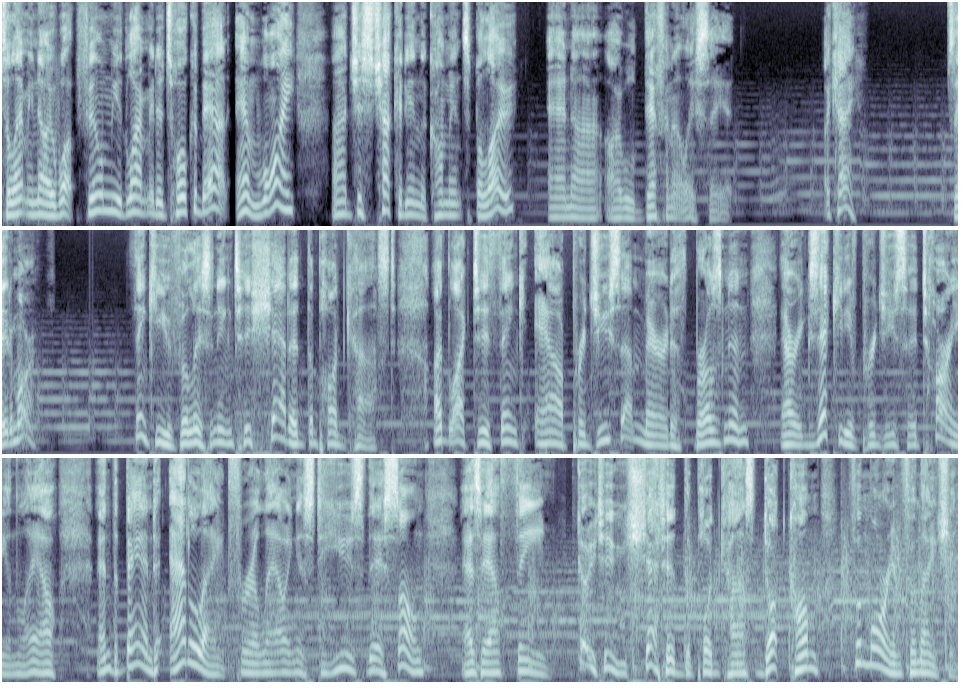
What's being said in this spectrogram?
to let me know what film you'd like me to talk about and why. Uh, just chuck it in the comments below, and uh, I will definitely see it. Okay, see you tomorrow. Thank you for listening to Shattered the podcast. I'd like to thank our producer, Meredith Brosnan, our executive producer, Torian Lau, and the band Adelaide for allowing us to use their song as our theme. Go to shatteredthepodcast.com for more information.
